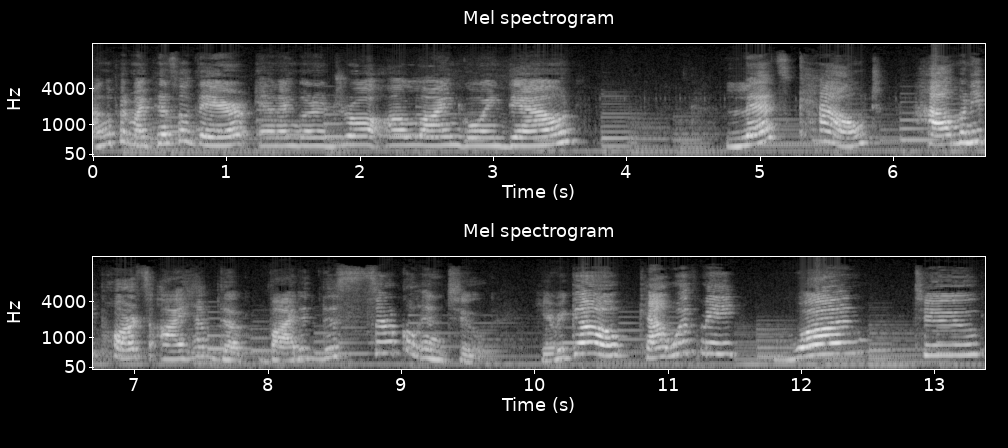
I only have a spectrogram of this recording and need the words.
I'm going to put my pencil there and I'm going to draw a line going down. Let's count how many parts I have divided this circle into. Here we go. Count with me. One, two,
